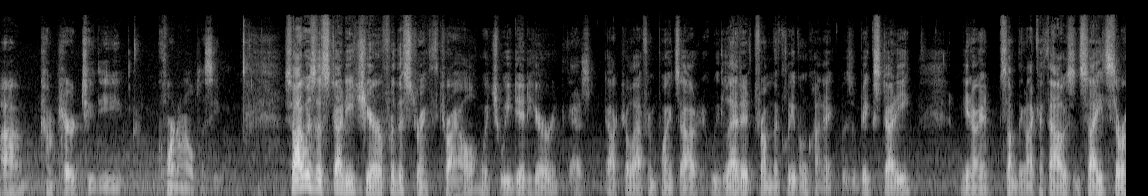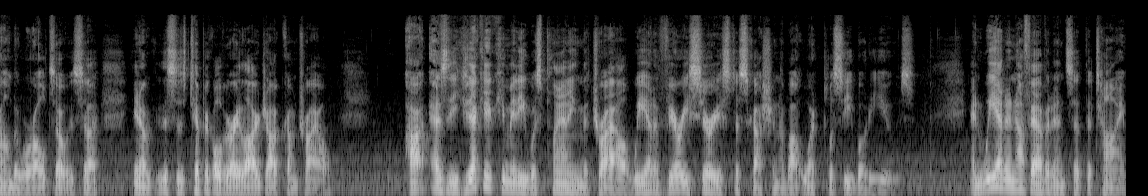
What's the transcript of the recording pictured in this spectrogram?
um, compared to the corn oil placebo. So I was a study chair for the strength trial, which we did here, as Dr. Laffin points out. We led it from the Cleveland Clinic. It was a big study. You know, it had something like a thousand sites around the world. So it was, uh, you know, this is typical, very large outcome trial as the executive committee was planning the trial, we had a very serious discussion about what placebo to use. And we had enough evidence at the time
